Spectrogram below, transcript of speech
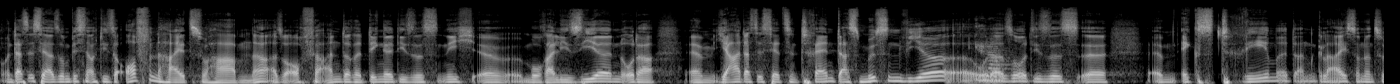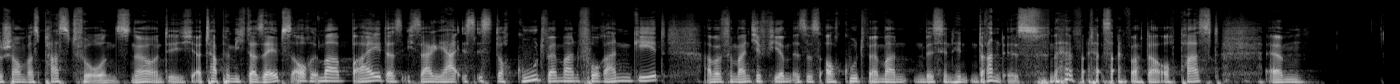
und das ist ja so ein bisschen auch diese Offenheit zu haben, ne? also auch für andere Dinge, dieses nicht äh, moralisieren oder ähm, ja, das ist jetzt ein Trend, das müssen wir äh, genau. oder so, dieses äh, ähm, Extreme dann gleich, sondern zu schauen, was passt für uns. Ne? Und ich ertappe mich da selbst auch immer bei, dass ich sage, ja, es ist doch gut, wenn man vorangeht, aber für manche Firmen ist es auch gut, wenn man ein bisschen hinten dran ist, ne? weil das einfach da auch passt. Ähm,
